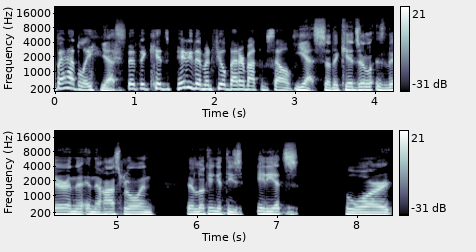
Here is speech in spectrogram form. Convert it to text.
badly yes. that the kids pity them and feel better about themselves. yes. So the kids are there in the in the hospital and they're looking at these idiots who are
